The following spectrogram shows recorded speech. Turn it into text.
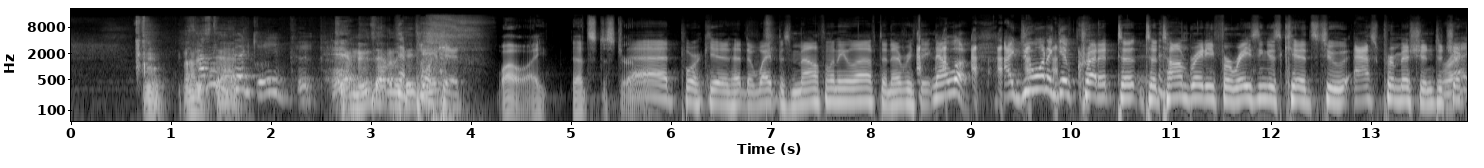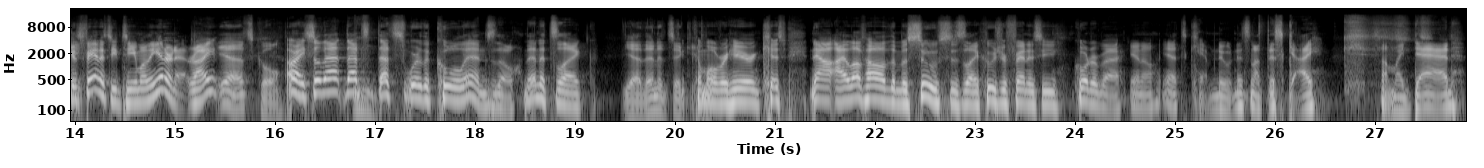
Hmm, not his Having a dad. good game. Cam Newton's having a That good game. kid. Wow, I that's disturbing. That poor kid had to wipe his mouth when he left and everything. Now, look, I do want to give credit to, to Tom Brady for raising his kids to ask permission to check Right. his fantasy team on the internet, right? Yeah, that's cool. All right, so that that's that's where the cool ends, though. Then it's like, Yeah, then it's icky. come over here and kiss. Now, I love how the masseuse is like, "Who's your fantasy quarterback?" You know, yeah, it's Cam Newton. It's not this guy. It's not my dad.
